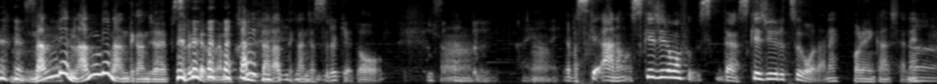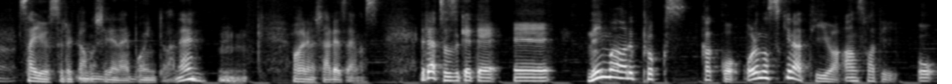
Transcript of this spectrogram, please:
うんなんで、なんでなんて感じはやっぱするけどね、もう変えたらって感じはするけど、イスタンブール。はいうんはいやっぱスケ、あの、スケジュールもだからスケジュール都合だね、これに関してはね。うん左右するかもしれないポイントはね。ううんん。わ、かりました。ありがとうございます。では続けて、えー、ネイマール・プロックス、かっこ、俺の好きな T はアンスファティを、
